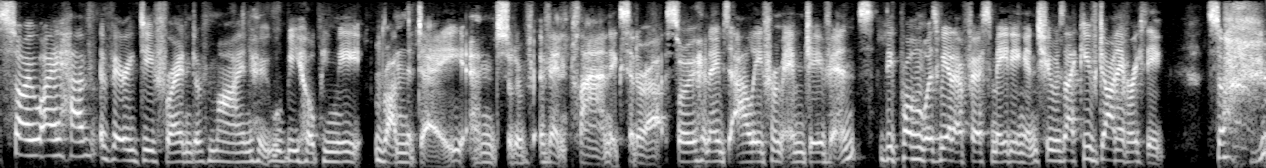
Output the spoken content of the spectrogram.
So I have a very dear friend of mine who will be helping me run the day and sort of event plan, etc. So her name's Ali from MG Events. The problem was we had our first meeting and she was like, "You've done everything." So, so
